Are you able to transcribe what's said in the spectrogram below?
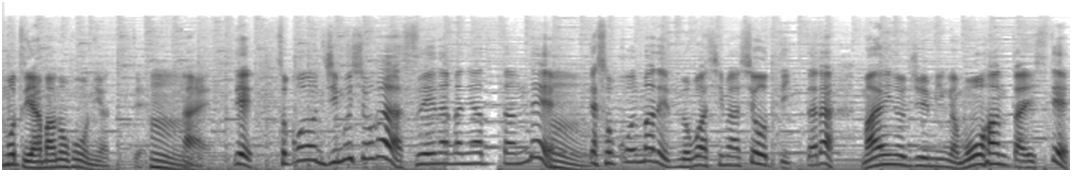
もっと山の方にあって、うん。はい、でそこの事務所が末長にあったんで、うん。じゃあそこまで伸ばしましょうって言ったら前の住民が猛反対して、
